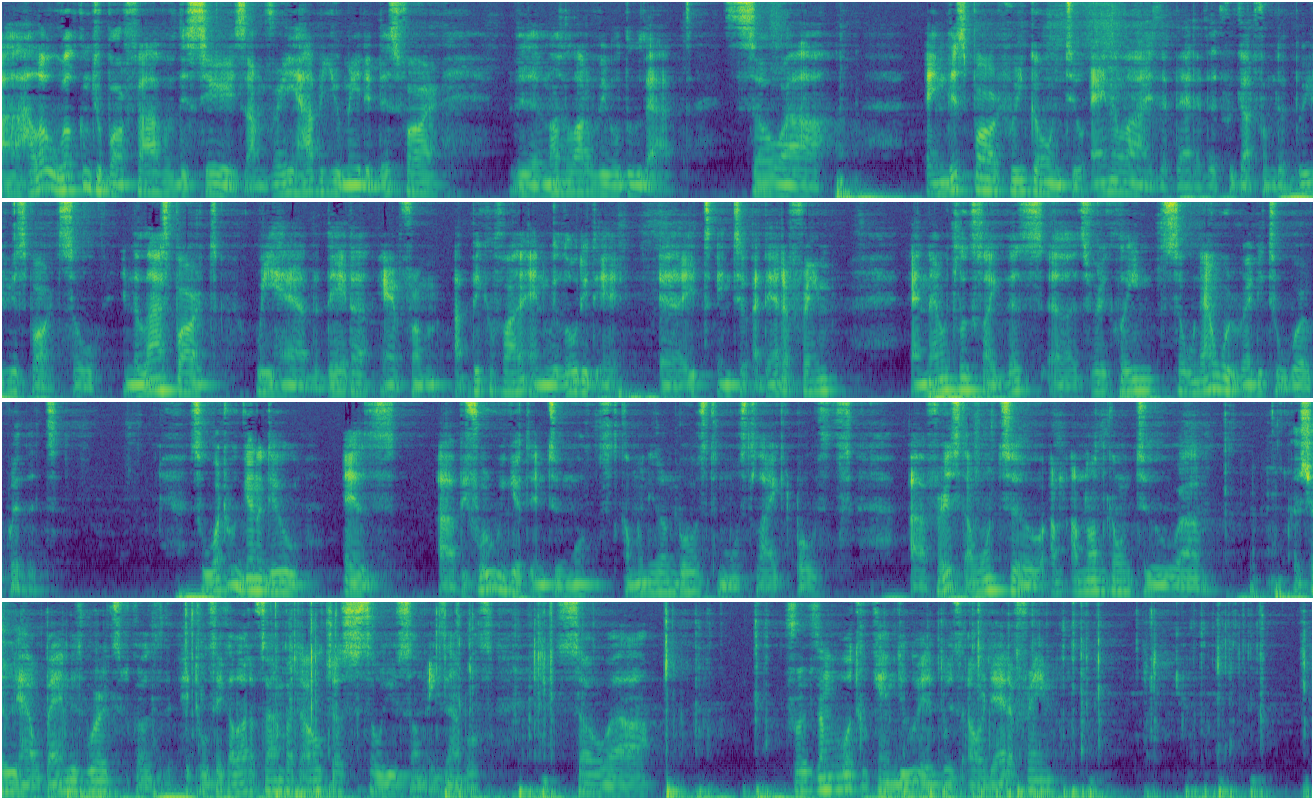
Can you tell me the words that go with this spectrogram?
Uh, hello, welcome to part 5 of this series. I'm very happy you made it this far. Not a lot of people do that. So, uh, in this part, we're going to analyze the data that we got from the previous part. So, in the last part, we had the data and from a big file and we loaded it, uh, it into a data frame. And now it looks like this. Uh, it's very clean. So now we're ready to work with it. So what we're gonna do is uh, before we get into most commented on posts, most liked posts, uh, first I want to, I'm, I'm not going to uh, show you how Pandas works because it will take a lot of time, but I'll just show you some examples. So, uh, for example, what we can do is with our data frame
